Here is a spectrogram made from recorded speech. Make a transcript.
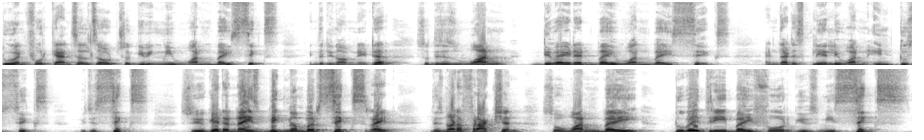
2 and 4 cancels out so giving me 1 by 6 in the denominator. So this is 1 divided by 1 by 6 and that is clearly 1 into 6 which is 6. So you get a nice big number 6 right. This is not a fraction. So 1 by 2 by 3 by 4 gives me 6.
